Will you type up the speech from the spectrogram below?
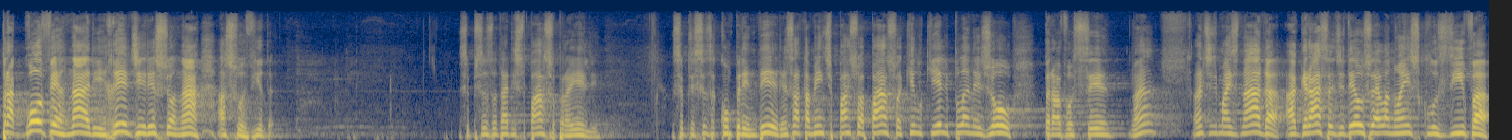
para governar e redirecionar a sua vida. Você precisa dar espaço para Ele. Você precisa compreender exatamente passo a passo aquilo que ele planejou para você, não é? Antes de mais nada, a graça de Deus, ela não é exclusiva,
